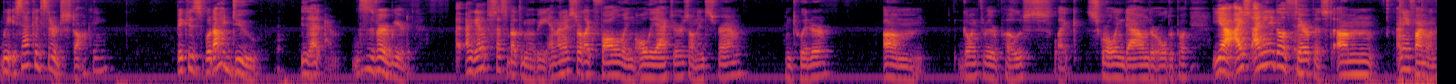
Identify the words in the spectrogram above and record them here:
wait, is that considered stalking? Because what I do that this is very weird. I, get obsessed about the movie, and then I start like following all the actors on Instagram and Twitter, um, going through their posts, like scrolling down their older posts. Yeah, I, I need to go therapist. Um, I need to find one.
